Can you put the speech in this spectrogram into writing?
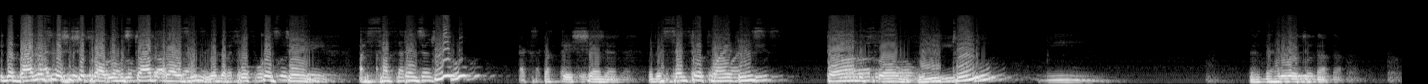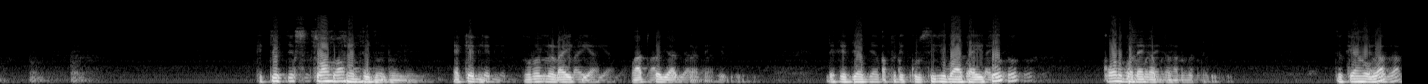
In the balance relationship problems start arising when the focus change acceptance to expectation. When the center point is turned from we to me. Nehru और जिन्ना कितने स्ट्रॉन्ग फ्रेंड थे दोनों ये है कि नहीं दोनों लड़ाई किया, बात को याद कराने के लिए। लेकिन जब अपनी कुर्सी की बात आई तो कौन बनेगा प्रधानमंत्री? तो क्या होगा?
